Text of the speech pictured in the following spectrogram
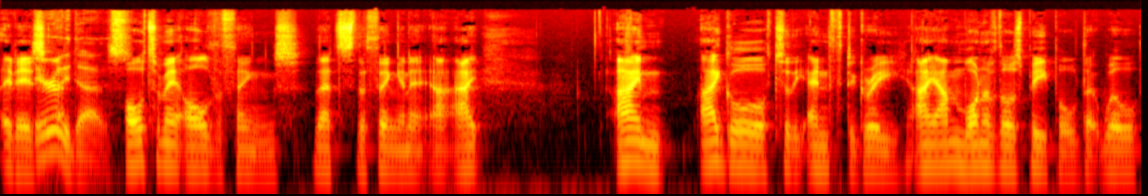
It is. It really does. Automate all the things. That's the thing in it. I, I, I'm. I go to the nth degree. I am one of those people that will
